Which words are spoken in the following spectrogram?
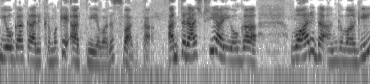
ಯೋಗ ಕಾರ್ಯಕ್ರಮಕ್ಕೆ ಆತ್ಮೀಯವಾದ ಸ್ವಾಗತ. ಅಂತಾರಾಷ್ಟ್ರೀಯ ಯೋಗ ವಾರದ ಅಂಗವಾಗಿ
